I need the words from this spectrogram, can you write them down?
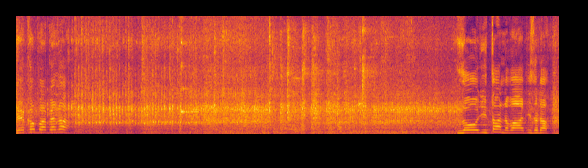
ਦੇਖੋ ਬਾਬੇ ਦਾ। ਲੋ ਜੀ ਧੰਨਵਾਦ ਜੀ ਤੁਹਾਡਾ।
